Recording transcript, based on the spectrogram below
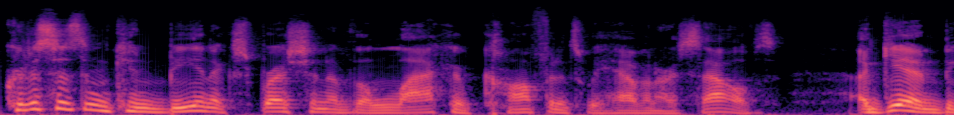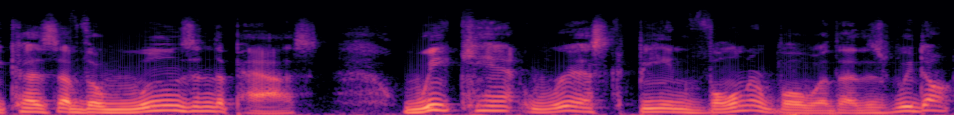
Criticism can be an expression of the lack of confidence we have in ourselves. Again, because of the wounds in the past, we can't risk being vulnerable with others. We don't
